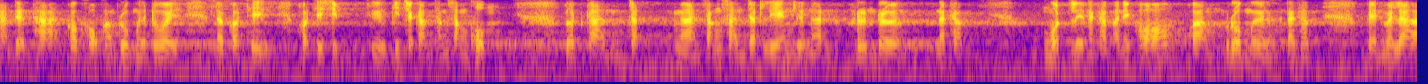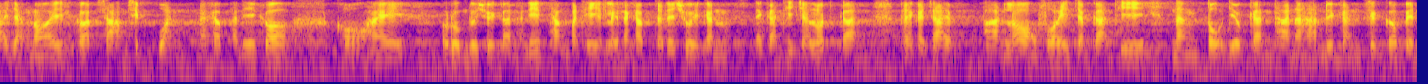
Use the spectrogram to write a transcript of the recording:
การเดินทางก็ขอความร่วมมือด้วย แล้วก็ที่ข้อที่ 10 คือกิจกรรมทางสังคม ลดการจัดงานสังสรรค์จัดเลี้ยงหรืองานรื่นเริงนะครับงดเลยนะครับ อันนี้ขอความร่วมมือนะครับ เป็นเวลาอย่างน้อยก็ 30 วันนะครับ อันนี้ก็ขอให้ ร่วมด้วยช่วยกันอันนี้ทั้งประเทศเลยนะครับ จะได้ช่วยกันในการที่จะลดการแพร่กระจายผ่านละอองฝอยจากการที่นั่งโต๊ะเดียวกันทานอาหารด้วยกัน ซึ่งก็เป็น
